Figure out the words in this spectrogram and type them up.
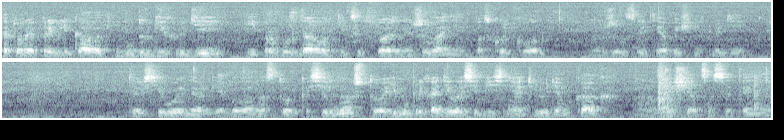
которая привлекала к нему других людей и пробуждала в них сексуальные желания, поскольку он жил среди обычных людей. То есть его энергия была настолько сильна, что ему приходилось объяснять людям, как а, обращаться с этой энергией.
